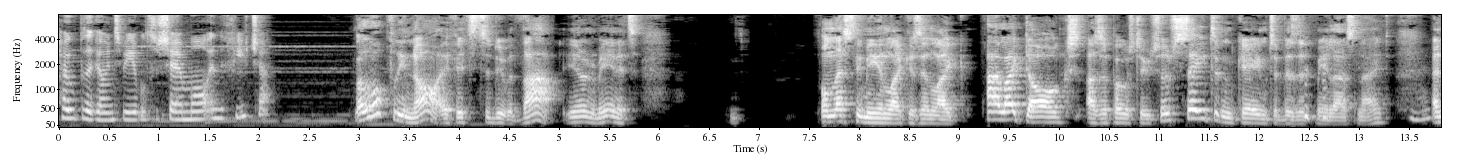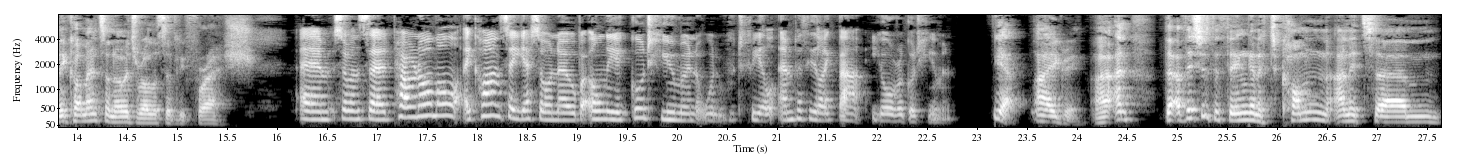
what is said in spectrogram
hope they're going to be able to share more in the future. Well, hopefully not. If it's to do with that, you know what I mean. It's unless they mean like as in like I like dogs, as opposed to so Satan came to visit me last night. Any comments? I know it's relatively fresh. Um, someone said, paranormal, I can't say yes or no, but only a good human would, would feel empathy like that. You're a good human. Yeah, I agree. Uh, and th- this is the thing, and it's common, and it's um,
